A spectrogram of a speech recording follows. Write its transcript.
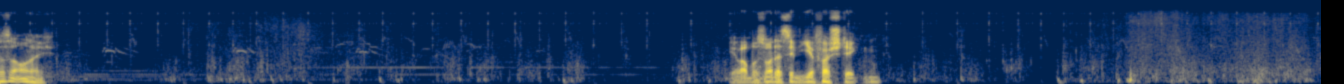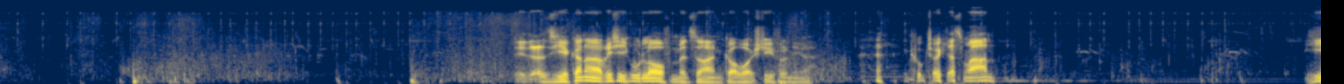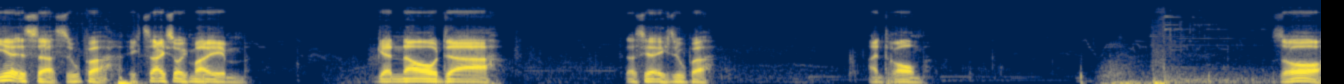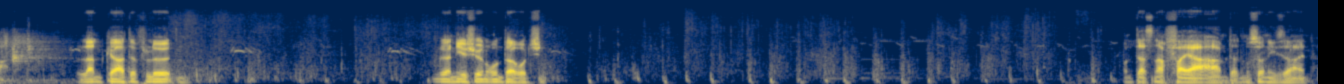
Das auch nicht. Ja, aber muss man das denn hier verstecken? Also hier kann er richtig gut laufen mit seinen Cowboy-Stiefeln hier. Guckt euch das mal an. Hier ist das, super. Ich zeige es euch mal eben. Genau da. Das ist ja echt super. Ein Traum. So. Landkarte flöten. Und dann hier schön runterrutschen. Und das nach Feierabend, das muss doch nicht sein.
